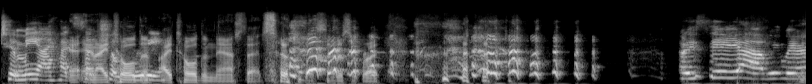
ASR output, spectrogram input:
to me, I had and, such and I a told them I told them to ask that, so that's not a surprise. You see, yeah, we were,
